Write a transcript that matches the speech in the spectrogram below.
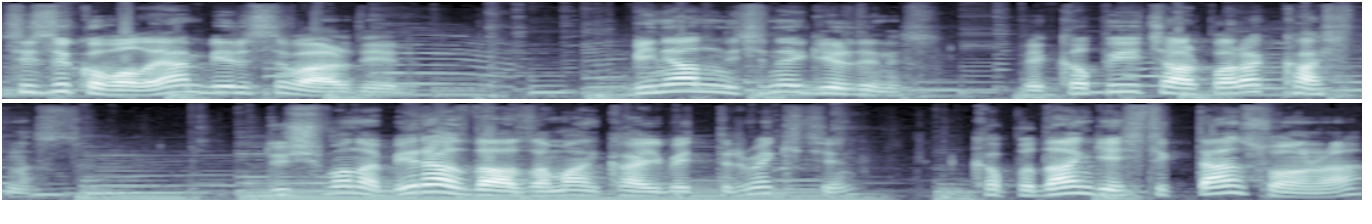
Sizi kovalayan birisi var diyelim. Binanın içine girdiniz ve kapıyı çarparak kaçtınız. Düşmana biraz daha zaman kaybettirmek için kapıdan geçtikten sonra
